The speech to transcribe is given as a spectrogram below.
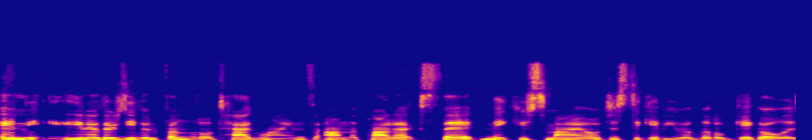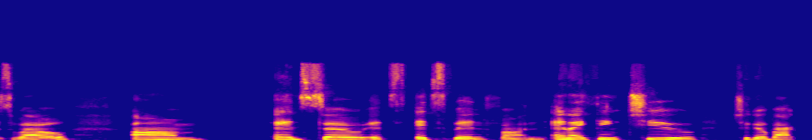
And, you know, there's even fun little taglines on the products that make you smile just to give you a little giggle as well. Um, and so it's it's been fun. And I think too, to go back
